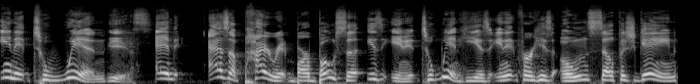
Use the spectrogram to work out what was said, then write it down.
in it to win. Yes. And as a pirate, Barbossa is in it to win. He is in it for his own selfish gain.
